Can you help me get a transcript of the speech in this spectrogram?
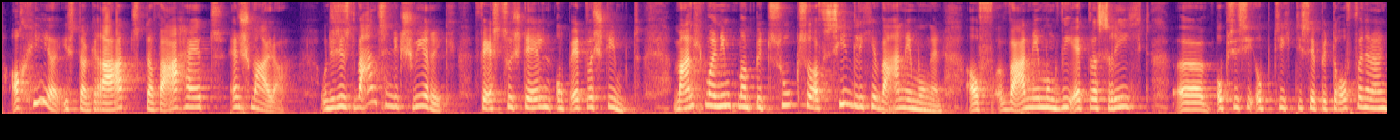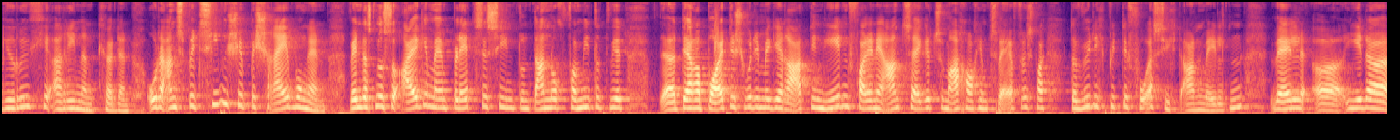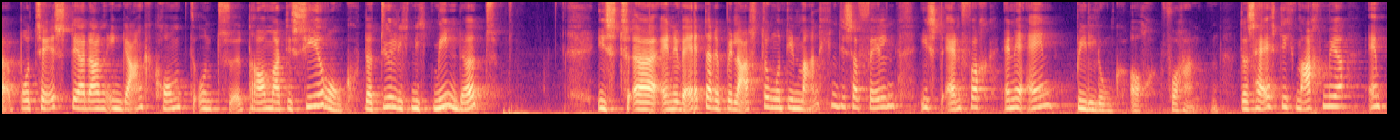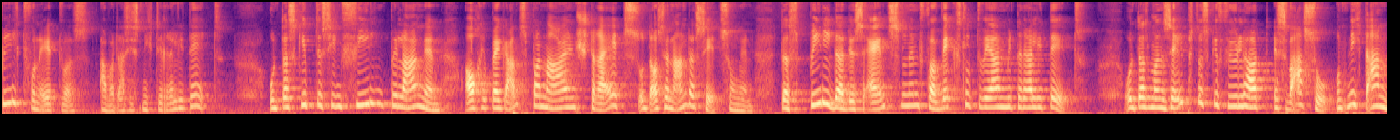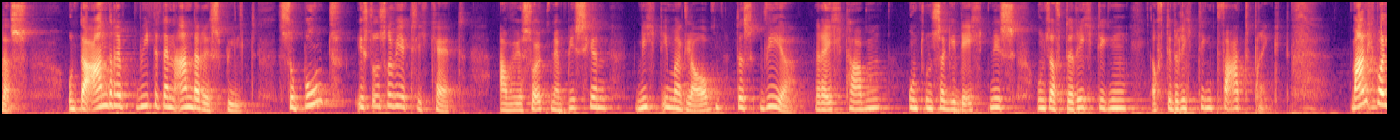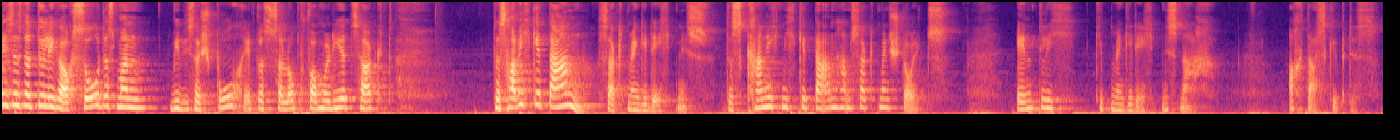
Auch hier ist der Grad der Wahrheit ein schmaler. Und es ist wahnsinnig schwierig, festzustellen, ob etwas stimmt. Manchmal nimmt man Bezug so auf sinnliche Wahrnehmungen, auf Wahrnehmung, wie etwas riecht, äh, ob, sie, ob sich diese Betroffenen an Gerüche erinnern können oder an spezifische Beschreibungen. Wenn das nur so allgemein Plätze sind und dann noch vermittelt wird, äh, therapeutisch wurde mir geraten, in jedem Fall eine Anzeige zu machen, auch im Zweifelsfall, da würde ich bitte Vorsicht anmelden, weil äh, jeder Prozess, der dann in Gang kommt und Traumatisierung natürlich nicht mindert, ist äh, eine weitere Belastung und in manchen dieser Fällen ist einfach eine Einbildung auch vorhanden. Das heißt, ich mache mir ein Bild von etwas, aber das ist nicht die Realität. Und das gibt es in vielen Belangen, auch bei ganz banalen Streits und Auseinandersetzungen, dass Bilder des Einzelnen verwechselt werden mit Realität. Und dass man selbst das Gefühl hat, es war so und nicht anders. Und der andere bietet ein anderes Bild. So bunt ist unsere Wirklichkeit. Aber wir sollten ein bisschen nicht immer glauben, dass wir Recht haben und unser Gedächtnis uns auf, richtigen, auf den richtigen Pfad bringt. Manchmal ist es natürlich auch so, dass man, wie dieser Spruch etwas salopp formuliert sagt, das habe ich getan, sagt mein Gedächtnis. Das kann ich nicht getan haben, sagt mein Stolz. Endlich gibt mein Gedächtnis nach. Auch das gibt es.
